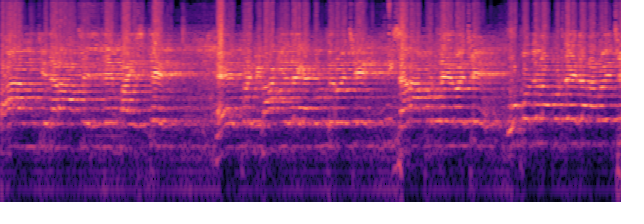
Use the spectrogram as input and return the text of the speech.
তার নিচে যারা আছে স্টেপ বাই স্টেপ এরপরে বিভাগীয় জায়গাগুলোতে রয়েছে, জেলা পর্যায়ে রয়েছে, উপজেলা পর্যায়ে যারা রয়েছে,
